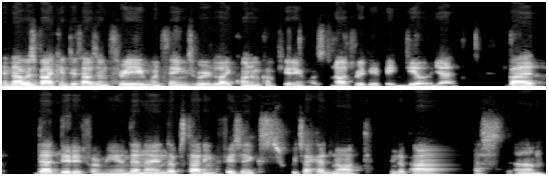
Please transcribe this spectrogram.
And that was back in 2003 when things were like quantum computing was not really a big deal yet. But that did it for me. And then I ended up studying physics, which I had not in the past, um,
